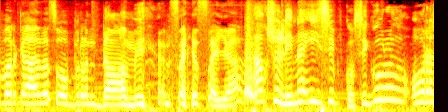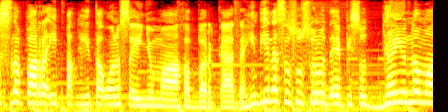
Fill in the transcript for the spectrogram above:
kabarkada. Sobrang dami. ang saya-saya. Actually, naisip ko, siguro oras na para ipakita ko na sa inyo mga kabarkada. Hindi na sa susunod episode. Ngayon na mga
